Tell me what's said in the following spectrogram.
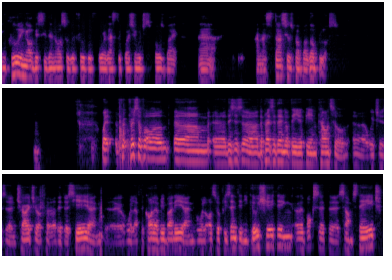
including obviously then also the frugal four? That's the question which is posed by uh, Anastasios Papadopoulos. Well, first of all, um, uh, this is uh, the president of the European Council, uh, which is in charge of uh, the dossier and uh, will have to call everybody and will also present the negotiating uh, box at some stage.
